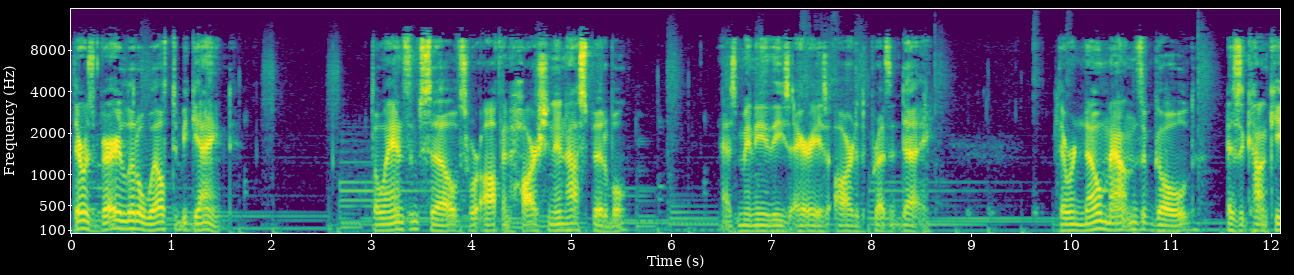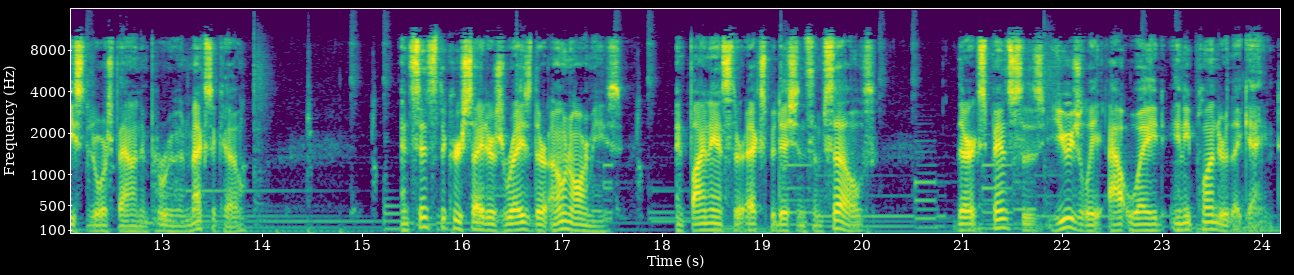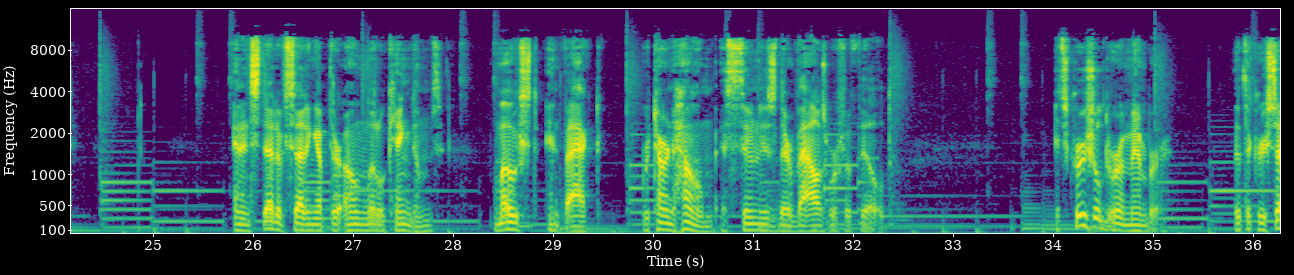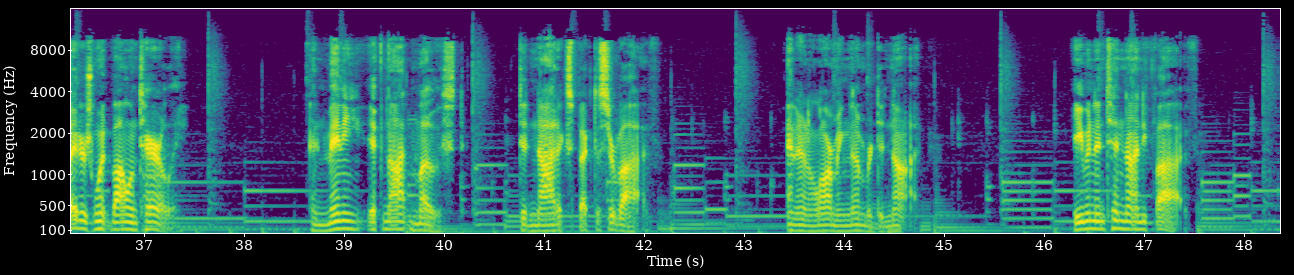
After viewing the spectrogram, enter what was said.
there was very little wealth to be gained. The lands themselves were often harsh and inhospitable, as many of these areas are to the present day. There were no mountains of gold, as the conquistadors found in Peru and Mexico. And since the Crusaders raised their own armies and financed their expeditions themselves, their expenses usually outweighed any plunder they gained. and instead of setting up their own little kingdoms, most, in fact, returned home as soon as their vows were fulfilled. It's crucial to remember that the Crusaders went voluntarily, and many, if not most, did not expect to survive, and an alarming number did not. Even in 1095,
